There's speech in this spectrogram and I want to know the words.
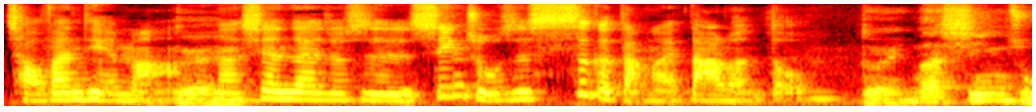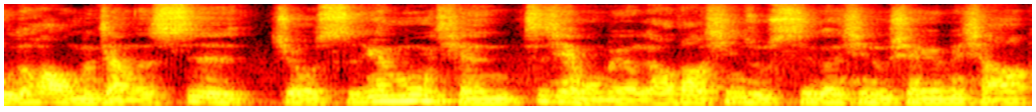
吵翻天嘛对，那现在就是新竹是四个党来大乱斗。对，那新竹的话，我们讲的是九十因为目前之前我们有聊到新竹市跟新竹县原本想要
